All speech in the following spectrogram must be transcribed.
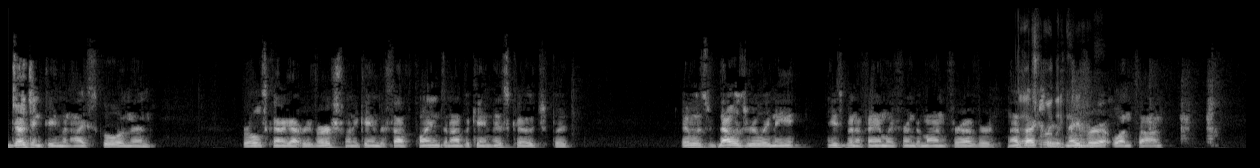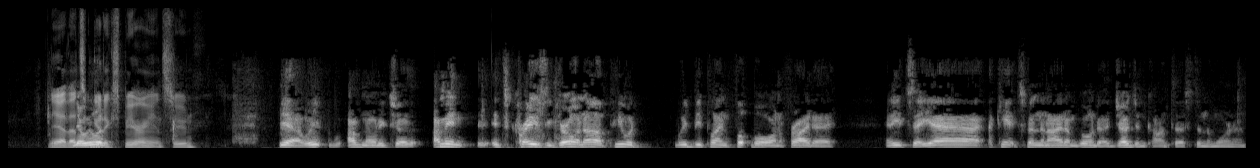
judging team in high school, and then roles kind of got reversed when he came to South Plains, and I became his coach. But it was that was really neat. He's been a family friend of mine forever. Was That's actually really his neighbor at one time. Yeah, that's a good look- experience, dude. Yeah, we I've known each other. I mean, it's crazy. Growing up, he would we'd be playing football on a Friday, and he'd say, "Yeah, I can't spend the night. I'm going to a judging contest in the morning."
